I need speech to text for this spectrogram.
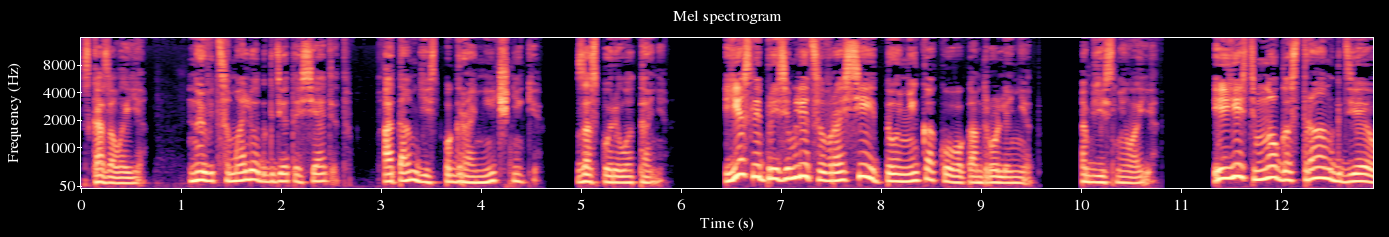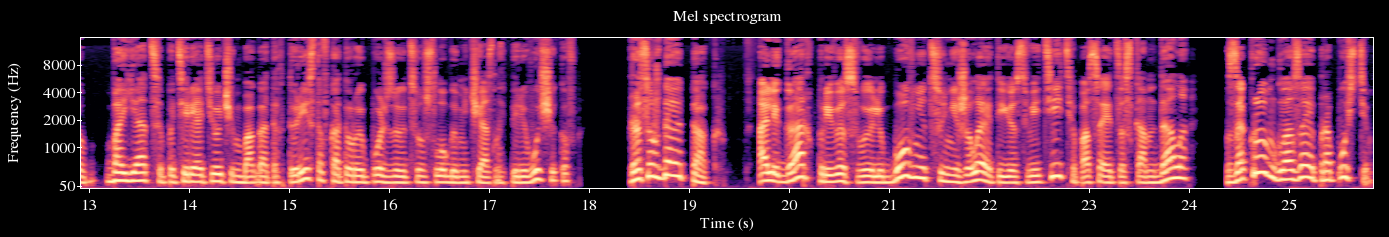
сказала я. Но ведь самолет где-то сядет, а там есть пограничники, заспорила Таня. Если приземлиться в России, то никакого контроля нет, объяснила я. И есть много стран, где боятся потерять очень богатых туристов, которые пользуются услугами частных перевозчиков. Рассуждают так. Олигарх привез свою любовницу, не желает ее светить, опасается скандала. Закроем глаза и пропустим.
